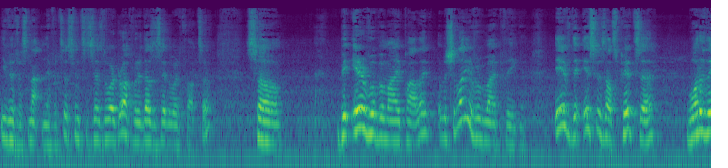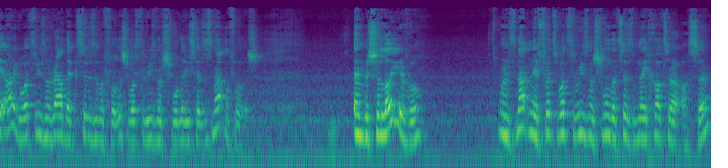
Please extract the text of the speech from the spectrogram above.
even if it's not nifritza, since it says the word rachva, but it doesn't say the word chatzah. So, be irvu b'may palik, v'shalay irvu b'may pligin. If the is al spitza, what do they argue? What's the reason of Rav that considers him a foolish? What's the reason of Shmuel that he says it's not a foolish? And b'shalay irvu, when it's not nifritz, what's the reason of Shmuel that says b'nei chatzah are aser?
